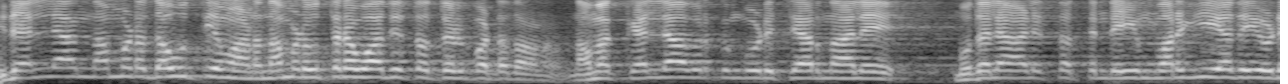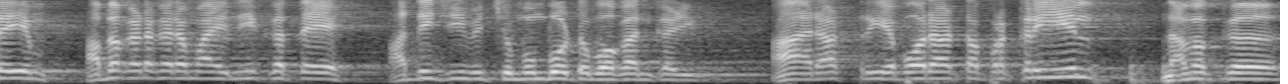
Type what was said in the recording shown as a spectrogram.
ഇതെല്ലാം നമ്മുടെ ദൗത്യമാണ് നമ്മുടെ ഉത്തരവാദിത്വത്തിൽപ്പെട്ടതാണ്. നമുക്കെല്ലാവർക്കും കൂടി ചേർന്നാലേ മുതലാളിത്തത്തിന്റെയും വർഗീയതയുടെയും അപകടകരമായ നീക്കത്തെ അതിജീവിച്ച് മുമ്പോട്ട് പോകാൻ കഴിയും. ആ രാഷ്ട്രീയ പോരാട്ട പ്രക്രിയയിൽ നമുക്ക്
